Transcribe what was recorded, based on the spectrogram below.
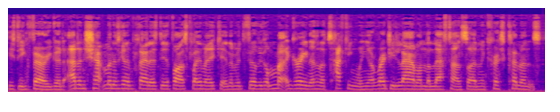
He's been very good. Adam Chapman is going to play as the advanced playmaker in the midfield. We've got Matt Green as an attacking winger, Reggie Lamb on the left hand side, and Chris Clements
